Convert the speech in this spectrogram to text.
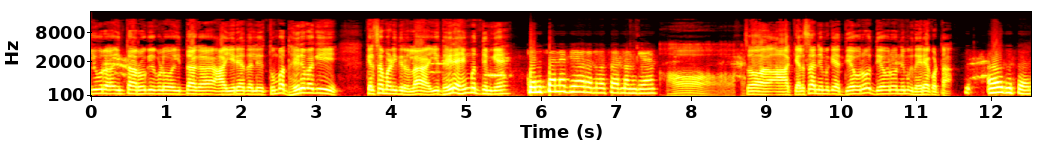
ಇವರ ಇಂಥ ರೋಗಿಗಳು ಇದ್ದಾಗ ಆ ಏರಿಯಾದಲ್ಲಿ ತುಂಬಾ ಧೈರ್ಯವಾಗಿ ಕೆಲಸ ಮಾಡಿದಿರಲ್ಲ ಈ ಧೈರ್ಯ ಹೆಂಗ್ ಬಂತು ನಿಮ್ಗೆ? ಕೆಲಸನೇ ದೇವರಲ್ವಾ ಸರ್ ನಮ್ಗೆ? ಸೊ ಆ ಕೆಲಸ ನಿಮಗೆ ದೇವರು ದೇವರು ನಿಮಗೆ ಧೈರ್ಯ ಕೊಟ್ಟ? ಹೌದು ಸರ್.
